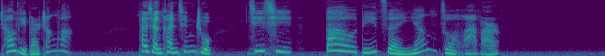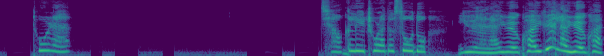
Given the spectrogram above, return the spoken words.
朝里边张望，他想看清楚机器。到底怎样做花纹？突然，巧克力出来的速度越来越快，越来越快，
